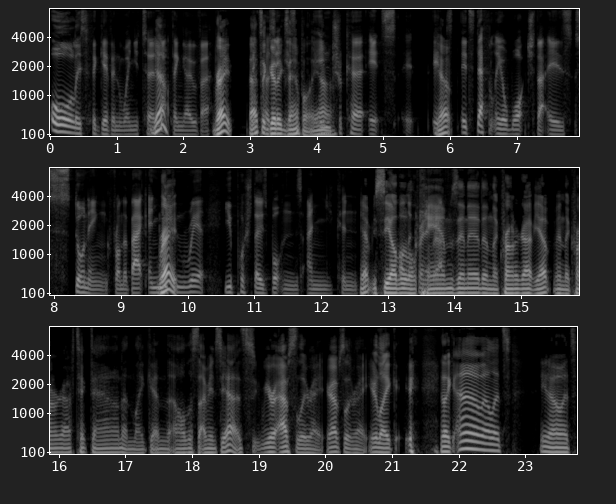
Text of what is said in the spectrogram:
all is forgiven when you turn Yeah. that thing over. Right. That's a good example, yeah. Intricate. It's it, it's Yep. it's definitely a watch that is stunning from the back, and you Right. can real you push those buttons and you can. Yep, you see all the on the little cams in it and the chronograph. Yep, and the chronograph tick down and like and all this. I mean, yeah, it's you're absolutely right. You're absolutely right. You're like you're like oh well, it's you know it's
